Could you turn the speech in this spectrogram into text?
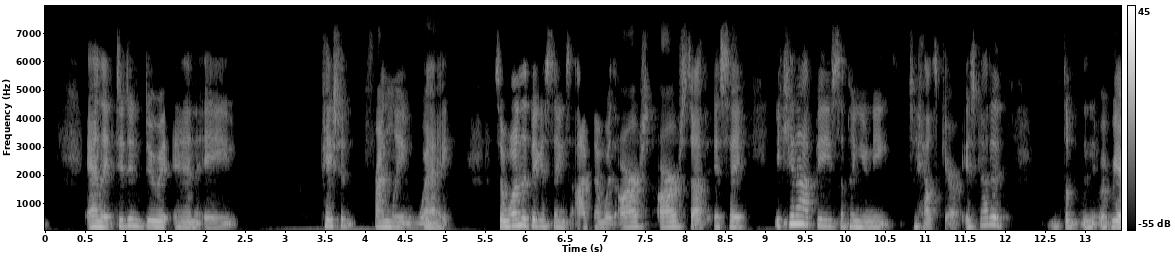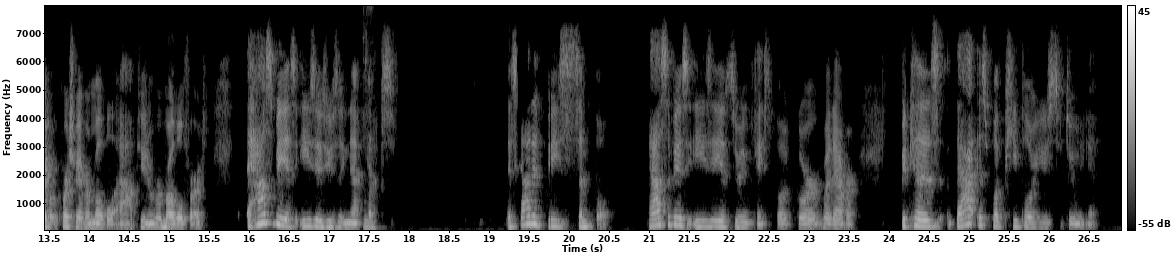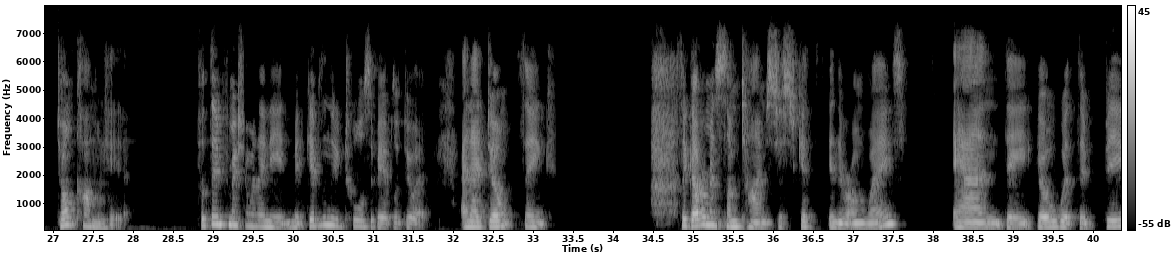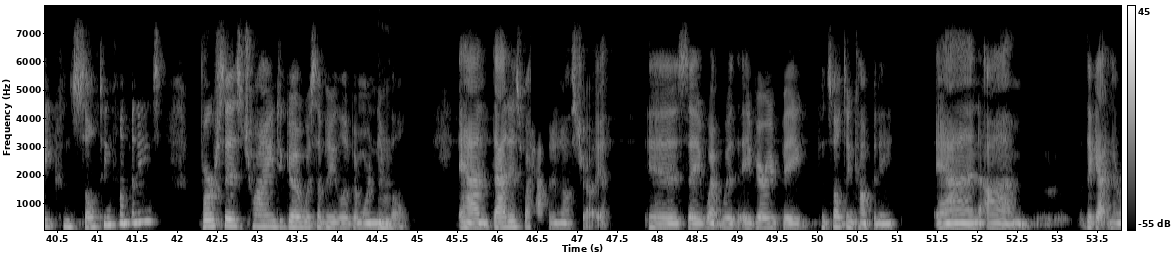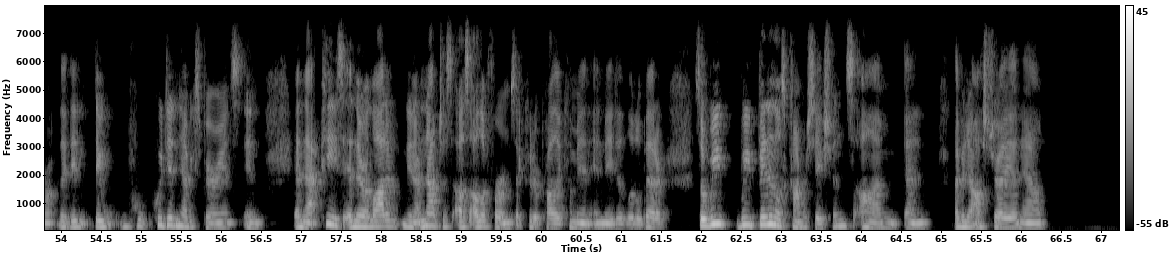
and they didn't do it in a patient friendly Mm. way. So one of the biggest things I've done with our our stuff is say it cannot be something unique to healthcare. It's got to the, we have of course we have our mobile app. You know we're mobile first. It has to be as easy as using Yeah. Netflix. It's got to be simple. It has to be as easy as doing Facebook or whatever, because that is what people are used to doing it. Don't Mm. complicate it. Put the information where they need. Give them the tools to be able to do it. And I don't think the government sometimes just get in their own ways and they go with the big consulting companies versus trying to go with something a little bit more Mm. nimble. And that is what happened in Australia. Is they went with a very big consulting company, and um, they got in their own. They didn't. They who, who didn't have experience in in that piece. And there are a lot of you know not just us, other firms that could have probably come in and made it a little better. So we we've been in those conversations. Um, and I've been to Australia now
